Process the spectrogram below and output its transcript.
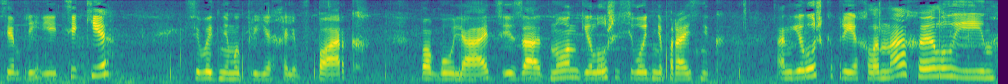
Всем приветики! Сегодня мы приехали в парк погулять. И заодно Ангелуша сегодня праздник. Ангелушка приехала на Хэллоуин.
